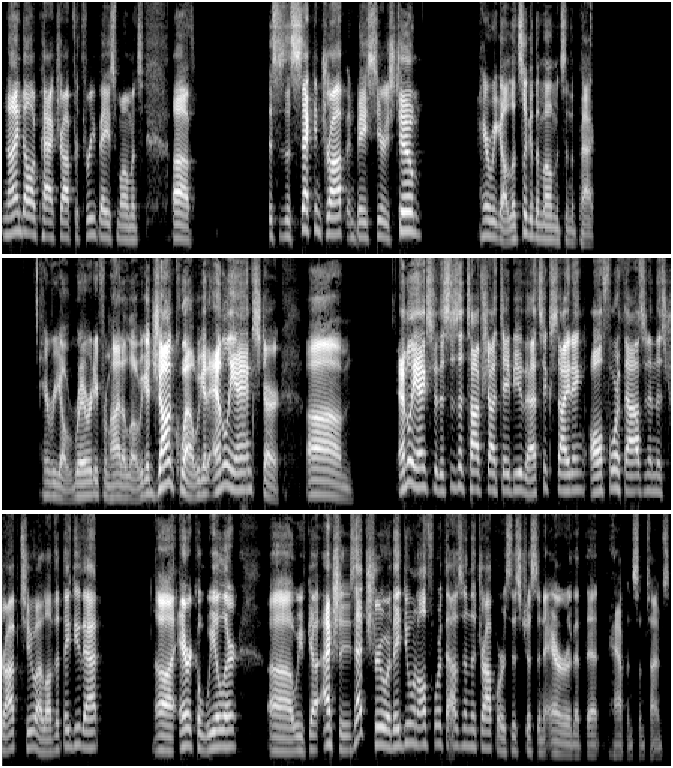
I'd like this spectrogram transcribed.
nine dollar pack drop for three base moments. Uh, this is the second drop in base series two. Here we go. Let's look at the moments in the pack. Here we go. Rarity from high to low. We got Jonquel. We got Emily Engstler. Um, Emily Engstler, this is a top shot debut. That's exciting. All 4,000 in this drop, too. I love that they do that. Uh, Erica Wheeler. Uh, we've got actually, is that true? Are they doing all 4,000 in the drop, or is this just an error that that happens sometimes?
